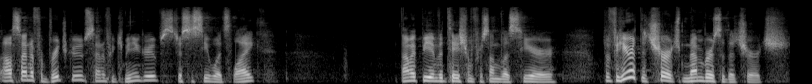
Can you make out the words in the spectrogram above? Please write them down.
I'll sign up for bridge groups, sign up for community groups just to see what it's like. That might be an invitation for some of us here. But for here at the church, members of the church,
